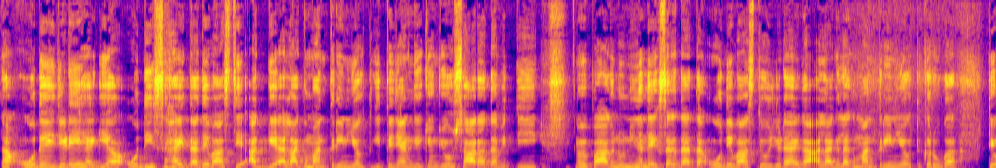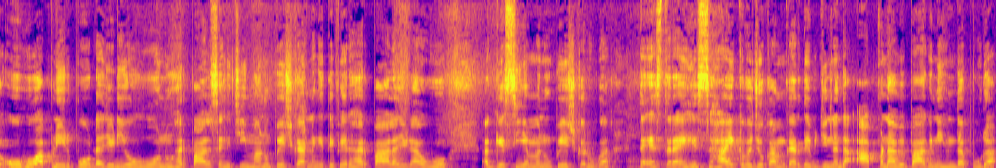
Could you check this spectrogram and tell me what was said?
ਤਾਂ ਉਹਦੇ ਜਿਹੜੇ ਹੈਗੇ ਆ, ਉਹਦੀ ਸਹਾਇਤਾ ਦੇ ਵਾਸਤੇ ਅੱਗੇ ਅਲੱਗ ਮੰਤਰੀ ਨਿਯੁਕਤ ਕੀਤੇ ਜਾਣਗੇ, ਕਿਉਂਕਿ ਉਹ ਸਾਰਾ ਤਾਂ ਵਿੱਤੀ ਵਿਭਾਗ ਨੂੰ ਨਹੀਂ ਨਾ ਦੇਖ ਸਕਦਾ, ਤਾਂ ਉਹਦੇ ਵਾਸਤੇ ਉਹ ਜਿਹੜਾ ਹੈਗਾ ਅਲੱਗ-ਅਲੱਗ ਮੰਤਰੀ ਨਿਯੁਕਤ ਕਰੂਗਾ ਤੇ ਉਹ ਆਪਣੀ ਰਿਪੋਰਟ ਆ ਜਿਹੜੀ ਉਹ ਉਹਨੂੰ ਹਰਪਾਲ ਸਿੰਘ ਚੀਮਾ ਨੂੰ ਪੇਸ਼ ਕਰਨਗੇ ਤੇ ਫਿਰ ਹਰਪਾਲ ਆ ਜਿਹੜਾ ਉਹ ਅੱਗੇ ਸੀਐਮ ਨੂੰ ਪੇਸ਼ ਕਰੂਗਾ। ਤਾਂ ਇਸ ਤਰ੍ਹਾਂ ਇਹ ਸਹਾਇਕ ਵਜੋਂ ਕੰਮ ਕਰਦੇ ਵੀ ਜਿਨ੍ਹਾਂ ਦਾ ਆਪਣਾ ਵਿਭਾਗ ਨਹੀਂ ਹੁੰਦਾ ਪੂਰਾ,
